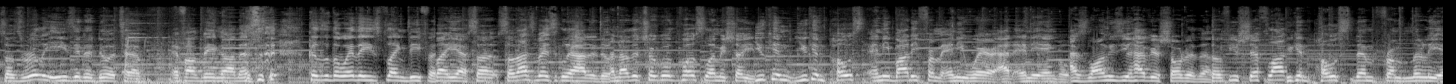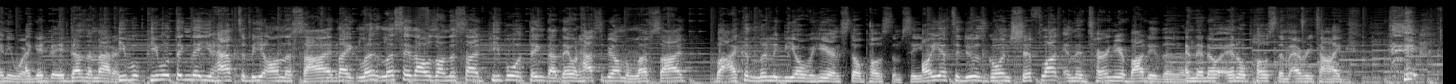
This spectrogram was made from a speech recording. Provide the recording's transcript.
So it's really easy to do it to him if i'm being honest because of the way that he's playing defense. But yeah so so that's basically how to do it. Another trick with post let me show you. You can you can post anybody from anywhere at any angle as long as you have your shoulder them. So if you shift lock you can post them from literally anywhere. Like it, it doesn't matter. People people think that you have to be on the side. Like let, let's say that was on this side people would think that they would have to be on the left side but I could literally be over here and still post them see all you have to do is go in shift lock and then turn your body to them and then it'll, it'll post them every time like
